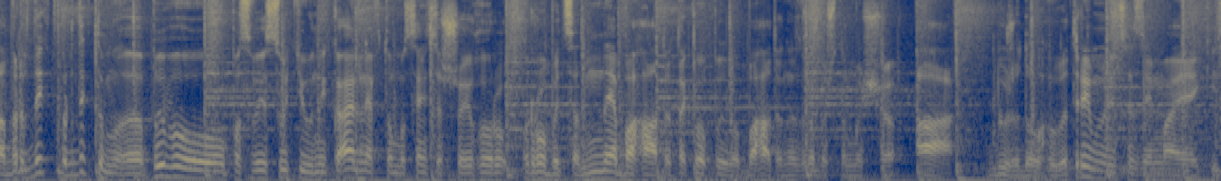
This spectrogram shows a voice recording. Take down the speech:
Та вердикт вердиктом. Е, Пиво по своїй суті унікальне в тому сенсі, що його робиться небагато. Такого пива багато не зробиш, тому що а дуже довго витримується, займає якісь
